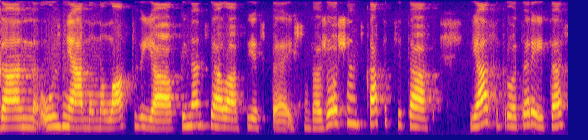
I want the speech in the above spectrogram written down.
gan uzņēmuma Latvijā finansiālās iespējas un ražošanas kapacitāte, jāsaprot arī tas,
